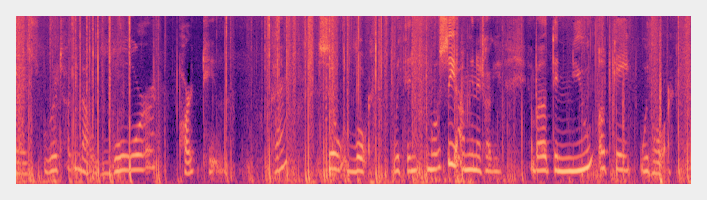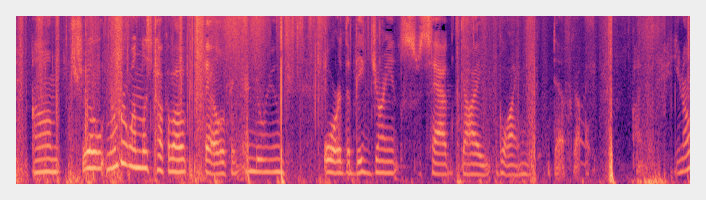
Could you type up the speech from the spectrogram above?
Guys, we're talking about lore part two. Okay? so lore. With the mostly, I'm gonna talk about the new update with lore. Um, so number one, let's talk about the elephant in the room, or the big giant sad guy, blind deaf guy, kind of, you know,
